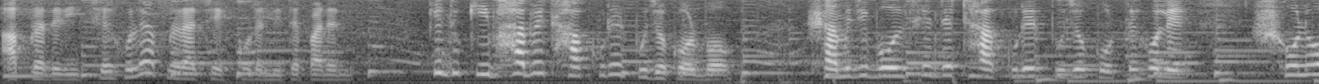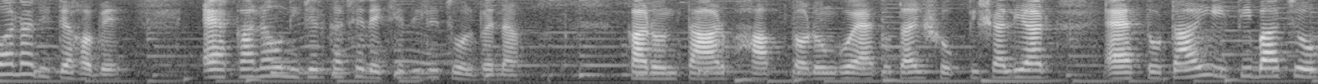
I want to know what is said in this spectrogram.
আপনাদের ইচ্ছে হলে আপনারা চেক করে নিতে পারেন। কিন্তু কীভাবে ঠাকুরের পুজো করব? স্বামীজি বলছেন যে ঠাকুরের পুজো করতে হলে ষোলো আনা দিতে হবে। এক আনাও নিজের কাছে রেখে দিলে চলবে না। কারণ তার ভাব তরঙ্গ এতটাই শক্তিশালী আর এতটাই ইতিবাচক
